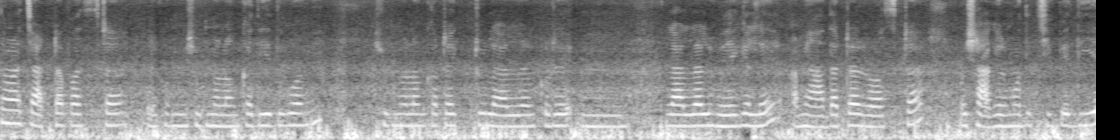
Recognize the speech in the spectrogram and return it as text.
তোমার চারটা, পাঁচটা এরকম শুকনো লঙ্কা দিয়ে দেবো আমি। শুকনো লঙ্কাটা একটু লাল লাল করে লাল লাল হয়ে গেলে আমি আদাটার রসটা ওই শাকের মধ্যে চিপে দিয়ে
